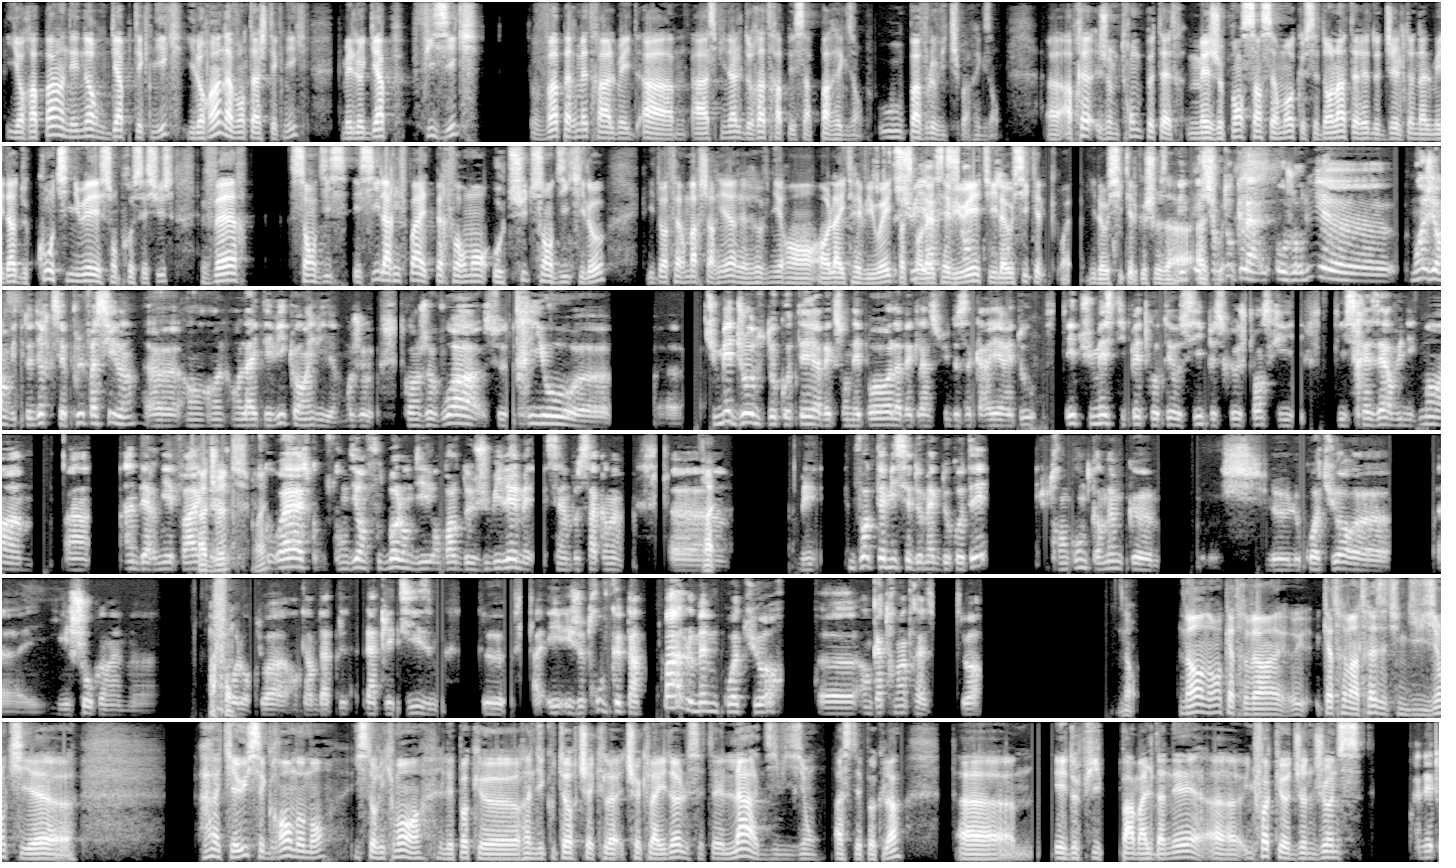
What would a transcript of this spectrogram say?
Il n'y aura pas un énorme gap technique. Il aura un avantage technique, mais le gap physique va permettre à, Almeida, à, Spinal de rattraper ça, par exemple, ou Pavlovic, par exemple. Euh, après, je me trompe peut-être, mais je pense sincèrement que c'est dans l'intérêt de Jelton Almeida de continuer son processus vers 110. Et s'il n'arrive pas à être performant au-dessus de 110 kilos, il doit faire marche arrière et revenir en, light heavyweight parce qu'en light heavyweight, il a aussi quelque, il a aussi quelque chose à, et, et surtout que aujourd'hui, euh, moi j'ai envie de te dire que c'est plus facile hein, euh, en, light heavy qu'en heavy. Moi, je, quand je vois ce trio, euh, tu mets Jones de côté avec son épaule, avec la suite de sa carrière et tout, et tu mets Stipe de côté aussi parce que je pense qu'il se réserve uniquement à, un dernier fight. Adjunct, ouais. ouais. ce qu'on dit en football, on dit, on parle de jubilé, mais c'est un peu ça quand même. Euh, mais une fois que tu as mis ces deux mecs de côté, tu te rends compte quand même que le, le quatuor, euh, euh, il est chaud quand même. Euh, à fond. tu vois, en termes d'athlétisme. Et, je trouve que tu n'as pas le même quatuor en 93, tu vois. Non. Non, non, 80, 93 est une division qui est. Ah, qui a eu ses grands moments historiquement, hein, l'époque euh, Randy Cooter, Chuck, Chuck Liddell, c'était la division à cette époque-là. Euh, et depuis pas mal d'années, euh, une fois que John Jones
